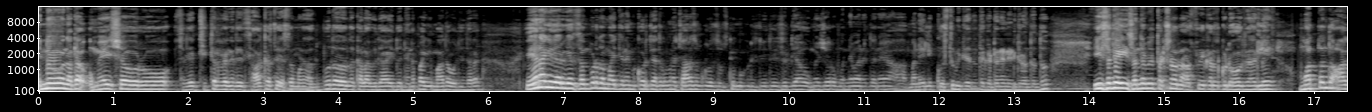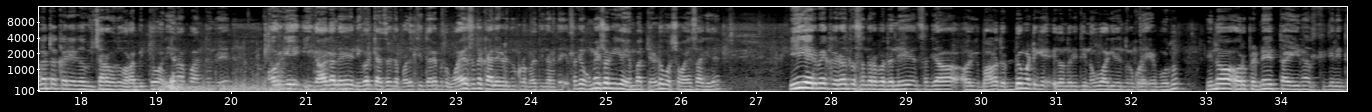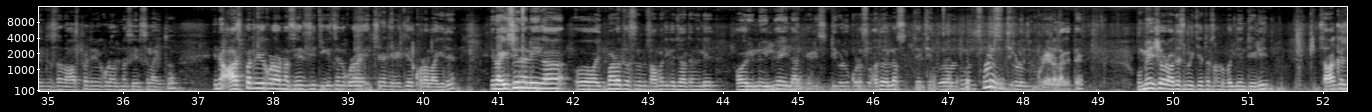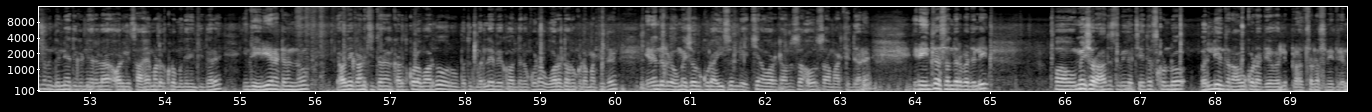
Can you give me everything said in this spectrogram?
ಇನ್ನು ನಟ ಉಮೇಶ್ ಅವರು ಸದ್ಯ ಚಿತ್ರರಂಗದಲ್ಲಿ ಸಾಕಷ್ಟು ಹೆಸರು ಮಾಡಿದ ಅದ್ಭುತವಾದ ಕಲಾವಿದ ಇದು ನೆನಪಾಗಿ ಮಾತು ಓದಿದ್ದಾರೆ. ಏನಾಗಿದೆ ಅವರಿಗೆ? ಸಂಪೂರ್ಣ ಮಾಹಿತಿ ನಿಮಗೆ ಕೊಡ್ತೀನಿ. ಅದಕ್ಕೆ ಚಾನಲ್ ಸಬ್ಸ್ಕ್ರೈಬ್ ಸಬ್ಸ್ಕ್ರೈಬ್ ಮಾಡಿ ಸದ್ಯ ಉಮೇಶ್ ಅವರು ಮೊನ್ನೆ ಮನೆ ಆ ಮನೆಯಲ್ಲಿ ಕುಸ್ತು ಬಿದ್ದಂಥ ಘಟನೆ ನಡೆದಿರುವಂಥದ್ದು ಈ ಸದ್ಯ ಈ ಸಂದರ್ಭದಲ್ಲಿ ತಕ್ಷಣ ಅವರು ಆಸ್ಪತ್ರೆ ಕರೆದುಕೊಂಡು ಹೋಗೋದಾಗಲಿ, ಮತ್ತೊಂದು ಆಘಾತಕಾರಿಯಾದ ವಿಚಾರವನ್ನು ಹೊರಬಿತ್ತು. ಅದೇನಪ್ಪ ಅಂತಂದರೆ, ಅವರಿಗೆ ಈಗಾಗಲೇ ಲಿವರ್ ಕ್ಯಾನ್ಸರಿಂದ ಬಳಲ್ತಿದ್ದಾರೆ ಮತ್ತು ವಯಸ್ಸಾದ ಕಾಯಿಲೆಗಳನ್ನು ಕೂಡ ಬಳಲ್ತಿದ್ದಾರೆ ಸದ್ಯ ಉಮೇಶ್ ಅವರಿಗೆ ಈಗ ಎಂಬತ್ತೆರಡು ವರ್ಷ ವಯಸ್ಸಾಗಿದೆ. ಹೀಗೆ ಇರಬೇಕು ಇರೋಂಥ ಸಂದರ್ಭದಲ್ಲಿ ಸದ್ಯ ಅವರಿಗೆ ಬಹಳ ದೊಡ್ಡ ಮಟ್ಟಿಗೆ ಇದೊಂದು ರೀತಿ ನೋವಾಗಿದೆ ಅಂತಲೂ ಕೂಡ ಹೇಳ್ಬೋದು. ಇನ್ನು ಅವರು ಪ್ರೆಗ್ನೆಂಟ್ ತಾಯಿನ ಸ್ಥಿತಿಯಲ್ಲಿ ಇದ್ದಂಥ ಸಂದರ್ಭ ಆಸ್ಪತ್ರೆಗೆ ಕೂಡ ಅವ್ರನ್ನ ಸೇರಿಸಲಾಯಿತು. ಇನ್ನು ಆಸ್ಪತ್ರೆಗೆ ಕೂಡ ಅವ್ರನ್ನ ಸೇರಿಸಿ ಚಿಕಿತ್ಸೆಯನ್ನು ಕೂಡ ಹೆಚ್ಚಿನ ರೀತಿಯಲ್ಲಿ ಕೊಡಲಾಗಿದೆ. ಇನ್ನು ಐ ಸಿಯುನಲ್ಲಿ ಈಗ ಇದು ಮಾಡೋದ್ರ ಸಂದರ್ಭ ಸಾಮಾಜಿಕ ಜಾಲತಾಣದಲ್ಲಿ ಅವರು ಇನ್ನೂ ಇಲ್ಲವೇ ಇಲ್ಲ ಅಂತ ಹೇಳಿ ಸುದ್ದಿಗಳು ಕೂಡ ಅದೆಲ್ಲ ಸತ್ಯಕ್ಕೆ ದೂರ ಆಗುತ್ತೆ. ಮತ್ತು ಸುಳ್ಳು ಸುದ್ದಿಗಳು ಕೂಡ ಹೇಳಲಾಗುತ್ತೆ. ಉಮೇಶ್ ಅವರು ಆದಷ್ಟು ಬೇಗ ಚೇತರಿಸ್ಕೊಂಡು ಬನ್ನಿ ಅಂತೇಳಿ ಸಾಕಷ್ಟು ಜನ ಗಣ್ಯಾತಿ ಗಣ್ಯರೆಲ್ಲ ಅವರಿಗೆ ಸಹಾಯ ಮಾಡಲು ಕೂಡ ಮುಂದೆ ನಿಂತಿದ್ದಾರೆ. ಇಂದು ಹಿರಿಯ ನಟನನ್ನು ಯಾವುದೇ ಕಾರಣ ಚಿತ್ರ ಕಳೆದುಕೊಳ್ಳಬಾರ್ದು, ಅವರು ಬದುಕು ಬರಲೇಬೇಕು ಅಂತಲೂ ಕೂಡ ಹೋರಾಟವನ್ನು ಕೂಡ ಮಾಡ್ತಿದ್ದಾರೆ. ಇನ್ನೊಂದು ಕಡೆ ಉಮೇಶ್ ಅವರು ಕೂಡ ಐಸಲ್ಲಿ ಹೆಚ್ಚಿನ ಹೋರಾಟವನ್ನು ಸಹ ಅವರು ಸಹ ಮಾಡ್ತಿದ್ದಾರೆ. ಇನ್ನು ಇಂಥ ಸಂದರ್ಭದಲ್ಲಿ ಉಮೇಶ್ ಅವರು ಆದಷ್ಟು ಬೇಗ ಚೇತರಿಸ್ಕೊಂಡು ಬರಲಿ ಅಂತ ನಾವು ಕೂಡ ದೇವರಲ್ಲಿ ಪ್ರಾರ್ಥನಾ ಸ್ನೇಹಿತರೆ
